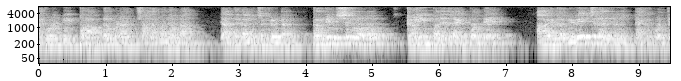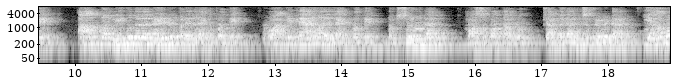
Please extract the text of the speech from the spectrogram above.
అటువంటి ప్రవక్తలు కూడా చాలా మంది ఉన్నారు. జాగ్రత్తగా గమనించండి ప్రతి విషయంలో గ్రహింపు అనేది లేకపోతే ఆ యొక్క వివేచన అనేది లేకపోతే ఆత్మ నింపుదల నడిపింపు అనేది లేకపోతే వాక్య జ్ఞానం అనేది లేకపోతే నువ్వు సులువుగా మోసపోతావు జాగ్రత్తగా నుంచి బిడ్డ ఈ అహము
